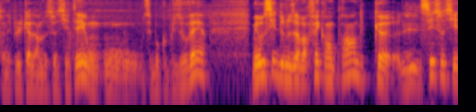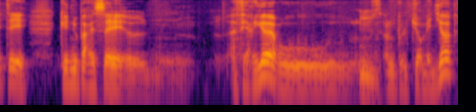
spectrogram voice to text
ce n'est plus le cas dans nos sociétés, où, c'est beaucoup plus ouvert, mais aussi de nous avoir fait comprendre que ces sociétés qui nous paraissaient euh, inférieures ou, mmh. une culture médiocre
